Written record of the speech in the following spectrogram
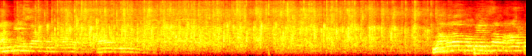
அன்பின் காரணமாக அவர் நம்மளாம் இப்ப பெருசா மாவட்ட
